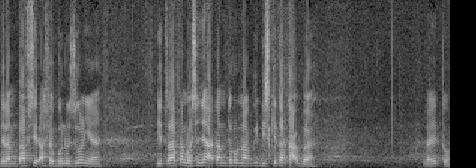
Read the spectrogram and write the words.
dalam tafsir asbabun nuzulnya ditetapkan bahasanya akan turun Nabi di sekitar Ka'bah. Nah itu.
